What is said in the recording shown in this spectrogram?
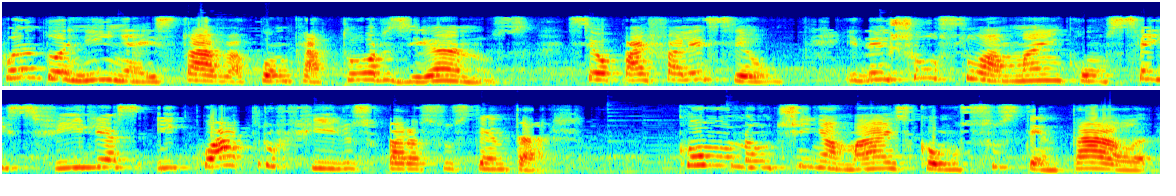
Quando Aninha estava com 14 anos, seu pai faleceu e deixou sua mãe com seis filhas e quatro filhos para sustentar. Como não tinha mais como sustentá-la,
